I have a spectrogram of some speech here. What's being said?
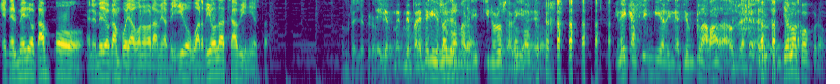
en el medio campo, en el medio campo ya con honor a mi apellido, Guardiola, Xavi, Iniesta. Hombre, yo creo Eh, que... yo- me, me parece que yo Lo soy del compro. Madrid y no lo sabía. Lo ¿eh? Tiene casi mi alineación clavada, o sea. Yo lo compro.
